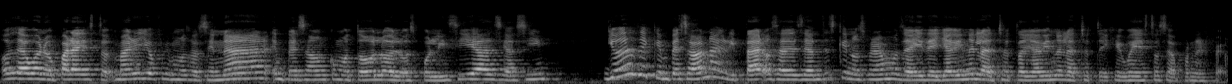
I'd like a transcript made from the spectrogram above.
O sea, bueno, para esto, Mari y yo fuimos a cenar, empezaron como todo lo de los policías y así. Yo desde que empezaron a gritar, o sea, desde antes que nos fuéramos de ahí, de ya viene la chota, ya viene la chota, dije, güey, esto se va a poner feo.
